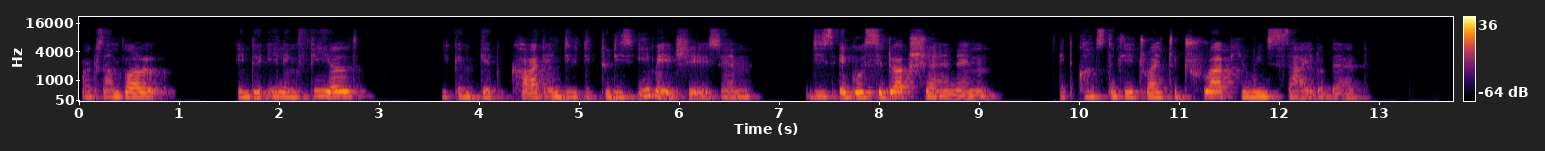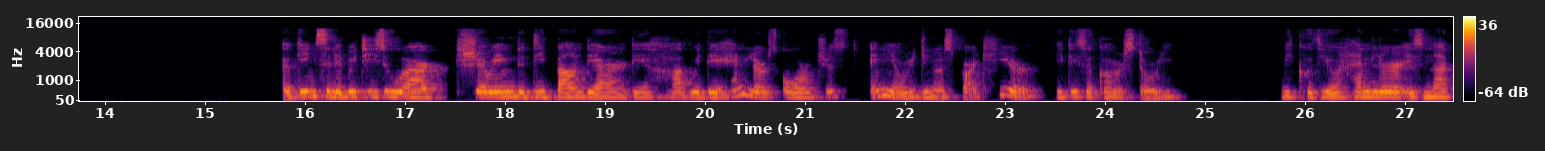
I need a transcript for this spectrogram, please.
For example, in the healing field, you can get caught into to these images and this ego seduction and it constantly tries to trap you inside of that again celebrities who are sharing the deep bond they are they have with their handlers or just any original spark here it is a cover story. Because your handler is not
